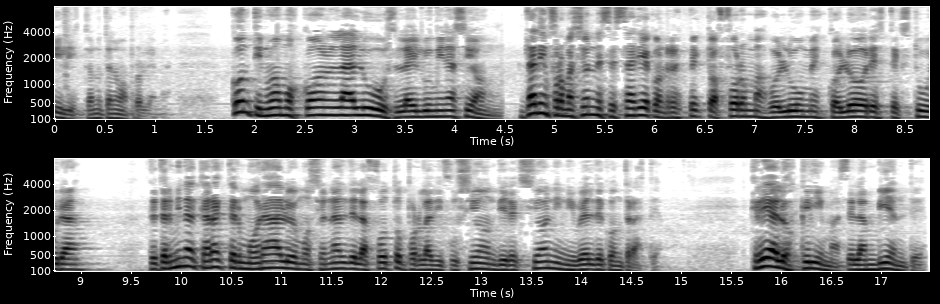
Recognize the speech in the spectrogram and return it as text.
y listo, no tenemos problema. Continuamos con la luz, la iluminación. Da la información necesaria con respecto a formas, volúmenes, colores, textura, Determina el carácter moral o emocional de la foto por la difusión, dirección y nivel de contraste. Crea los climas, el ambiente.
